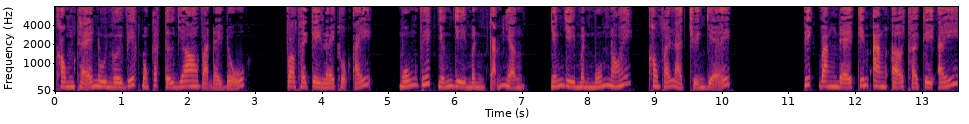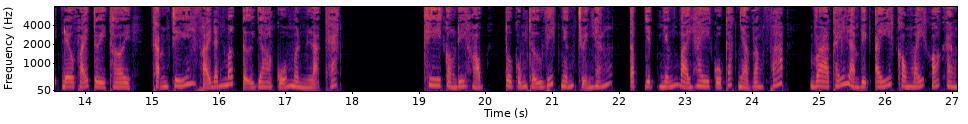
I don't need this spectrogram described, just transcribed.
không thể nuôi người viết một cách tự do và đầy đủ. Vào thời kỳ lệ thuộc ấy, muốn viết những gì mình cảm nhận, những gì mình muốn nói, không phải là chuyện dễ. Viết văn để kiếm ăn ở thời kỳ ấy đều phải tùy thời, thậm chí phải đánh mất tự do của mình là khác. Khi còn đi học, tôi cũng thử viết những truyện ngắn, tập dịch những bài hay của các nhà văn Pháp và thấy làm việc ấy không mấy khó khăn.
